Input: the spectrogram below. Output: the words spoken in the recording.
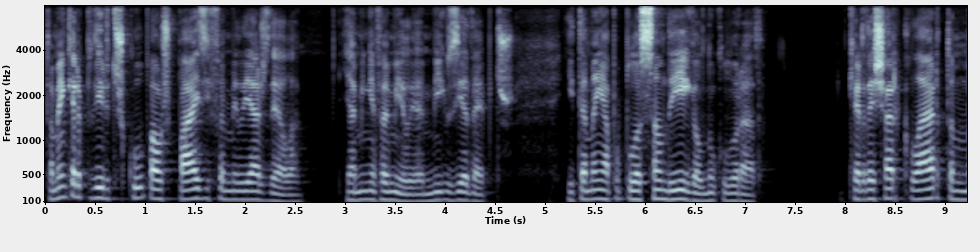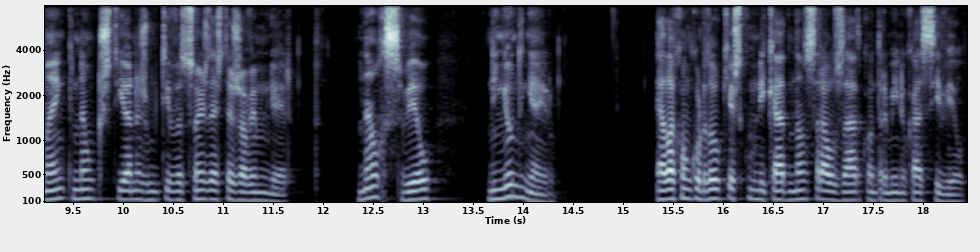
Também quero pedir desculpa aos pais e familiares dela, e à minha família, amigos e adeptos, e também à população de Eagle, no Colorado. Quero deixar claro também que não questiono as motivações desta jovem mulher. Não recebeu nenhum dinheiro. Ela concordou que este comunicado não será usado contra mim no caso civil.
